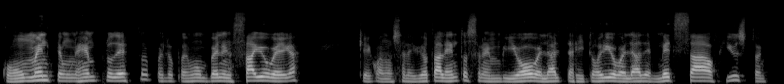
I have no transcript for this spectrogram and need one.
comúnmente. Un ejemplo de esto, pues lo podemos ver en Sayo Vega, que cuando se le dio talento se le envió ¿verdad? al territorio ¿verdad? de Mid-South Houston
